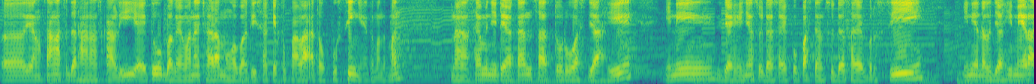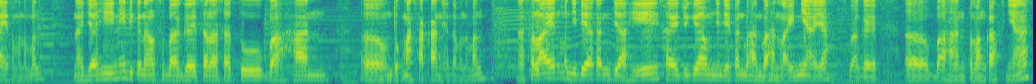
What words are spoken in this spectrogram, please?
uh, yang sangat sederhana sekali, yaitu bagaimana cara mengobati sakit kepala atau pusing ya, teman-teman. Nah, saya menyediakan satu ruas jahe. Ini jahenya sudah saya kupas dan sudah saya bersih. Ini adalah jahe merah ya, teman-teman. Nah, jahe ini dikenal sebagai salah satu bahan e, untuk masakan ya teman-teman Nah selain menyediakan jahe saya juga menyediakan bahan-bahan lainnya ya sebagai e, bahan pelengkapnya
